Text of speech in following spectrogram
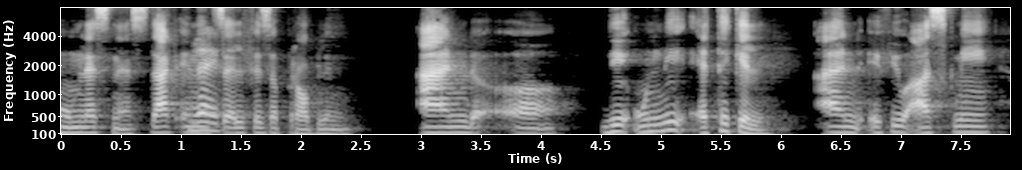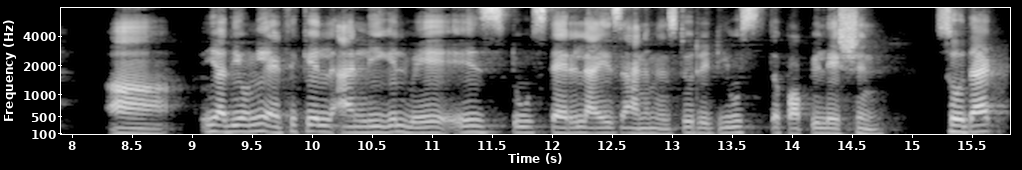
homelessness. That in right. itself is a problem. And uh, the only ethical, and if you ask me, uh, yeah, the only ethical and legal way is to sterilize animals, to reduce the population, so that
